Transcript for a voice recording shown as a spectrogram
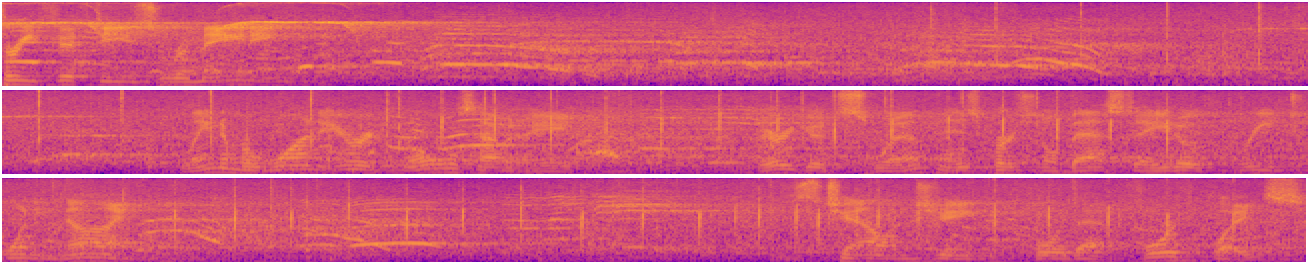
Three fifties remaining. Lane number one, Eric Knowles having a very good swim. His personal best, 803.29. challenging for that fourth place.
